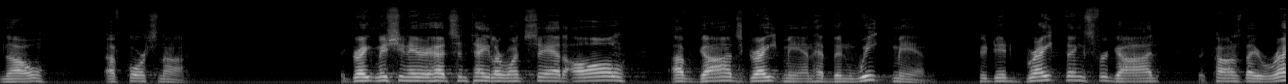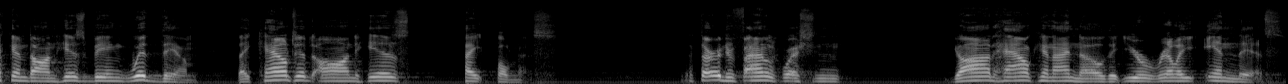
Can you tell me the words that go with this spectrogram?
no. Of course not. The great missionary Hudson Taylor once said, All of God's great men have been weak men who did great things for God because they reckoned on His being with them. They counted on His faithfulness. The third and final question God, how can I know that you're really in this?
